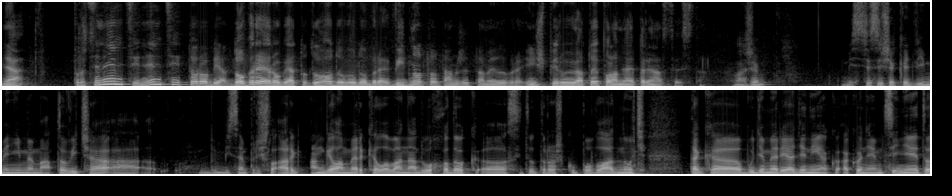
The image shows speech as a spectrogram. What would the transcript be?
mňa Proste Nemci, Nemci to robia dobre, robia to dlhodobo dobre, vidno to tam, že tam je dobre, inšpirujú a to je podľa mňa aj pre nás cesta. že myslíte si, že keď vymeníme Matoviča a by sem prišla Angela Merkelová na dôchodok uh, si tu trošku povládnuť, tak uh, budeme riadení ako, ako Nemci? Nie je to,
